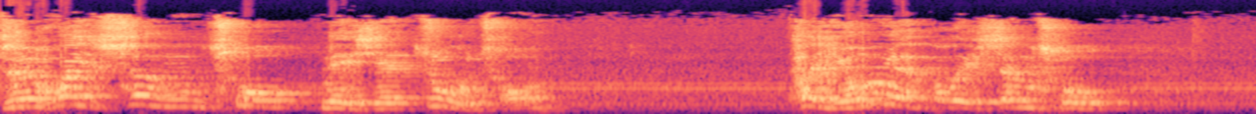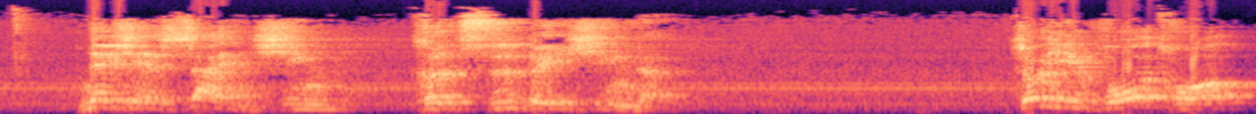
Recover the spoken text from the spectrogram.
只会生出那些蛀虫，他永远不会生出那些善心。和慈悲心的，所以佛陀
